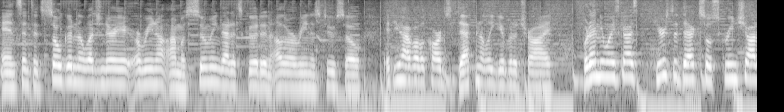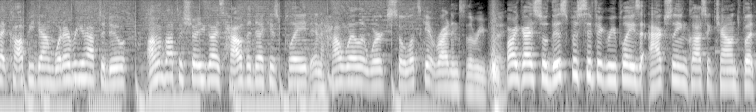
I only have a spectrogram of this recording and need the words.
and since it's so good in the Legendary Arena, I'm assuming that it's good in other arenas too, so if you have all the cards, definitely give it a try. But anyways guys, here's the deck, so screenshot it, copy down, whatever you have to do. I'm about to show you guys how the deck is played and how well it works, so let's get right into the replay. Alright guys, so this specific replay is actually in Classic Challenge, but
